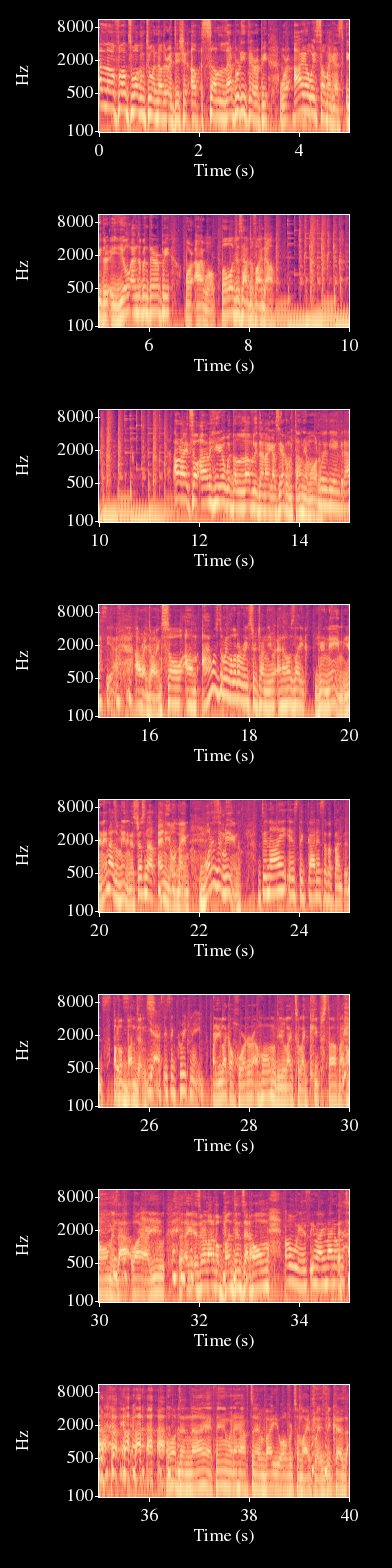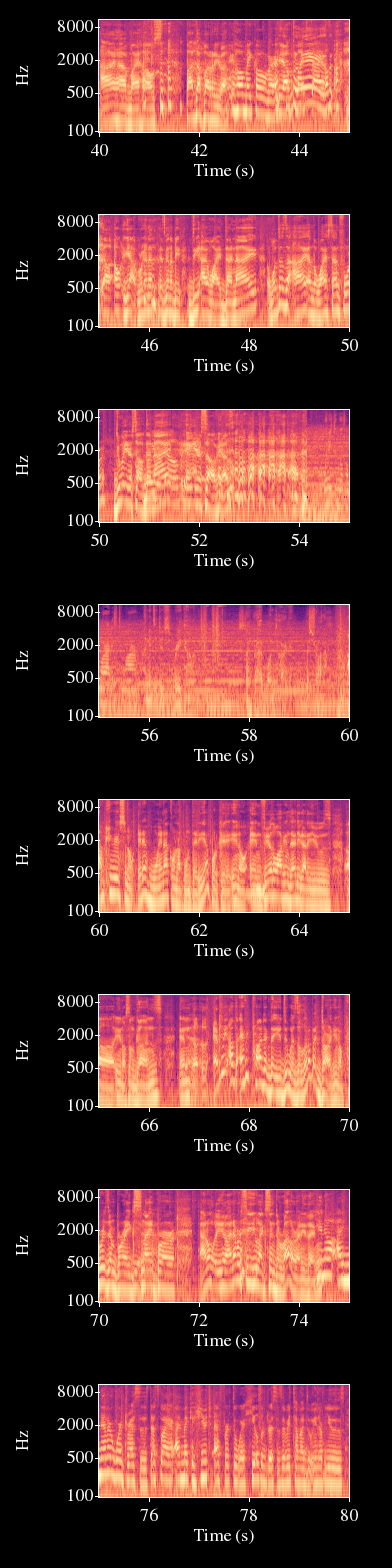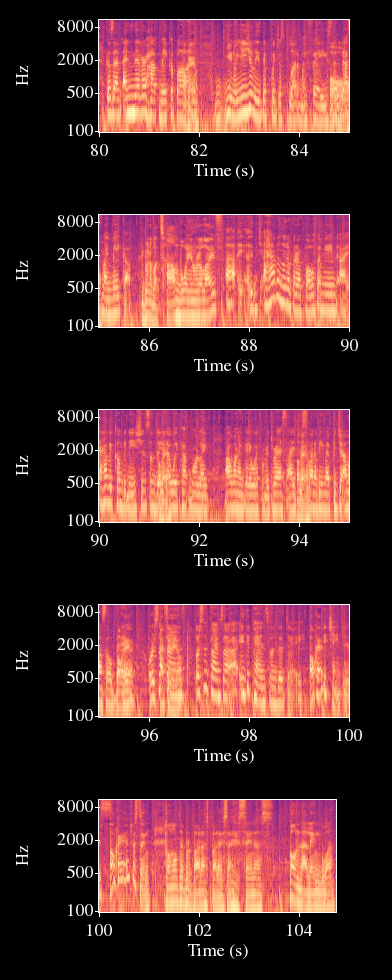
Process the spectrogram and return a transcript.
Hello, folks. Welcome to another edition of Celebrity Therapy, where I always tell my guests either you'll end up in therapy or I will, but we'll just have to find out. All right, so I'm here with the lovely Danay Garcia. ¿Cómo estás, mi amor? Muy bien, gracias. All right, darling. So um, I was doing a little research on you, and I was like, your name. Your name has a meaning. It's just not any old name. What does it mean? Danay is the goddess of abundance. Of It's- abundance. Yes, it's a Greek name. Are you like a hoarder at home? Do you like to like keep stuff at home? Is that why? Are you? Uh, is there a lot of abundance at home? Always in my mind all the time. Oh, Danay, I think I'm gonna have to invite you over to my place because I have my house patas para arriba. Home makeover. Yeah, My style. please. Uh, oh, yeah, we're gonna. It's gonna be DIY. Danay. What does the I and the Y stand for? Do it yourself. Do it Danay. yourself, yeah. It yourself. Yes. We need to move on Morales tomorrow. I need to do some recon. Sniper had one target, Estrada. I'm curious to know, ¿eres buena con la puntería? Porque, you know, in Fear the Walking Dead, you gotta use, uh, you know, some guns. And Yeah. uh, every other, every project that you do is a little bit dark. You know, Prison Break, Sniper. I don't, you know, I never see you like Cinderella or anything. You know, I never wear dresses. That's why I make a huge effort to wear heels and dresses every time I do interviews because I, I never have makeup on. Okay. You know, usually they put just blood on my face. Oh. And that's my makeup. You're a bit of a tomboy in real life. Uh, I have a little bit of both. I mean, I have a combination. Some days Okay. I wake up more like I want to get away from a dress. I just Okay. want to be in my pajamas all day. Okay. Or I feel you. sometimes, or sometimes uh, it depends on the day. Okay. It changes. Okay, interesting. ¿Cómo te preparas para esas escenas con la lengua?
